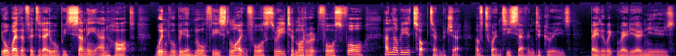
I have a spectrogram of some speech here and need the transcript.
Your weather for today will be sunny and hot, wind will be a northeast light force 3 to moderate force 4, and there'll be a top temperature of 27 degrees. Bailiwick Radio News.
